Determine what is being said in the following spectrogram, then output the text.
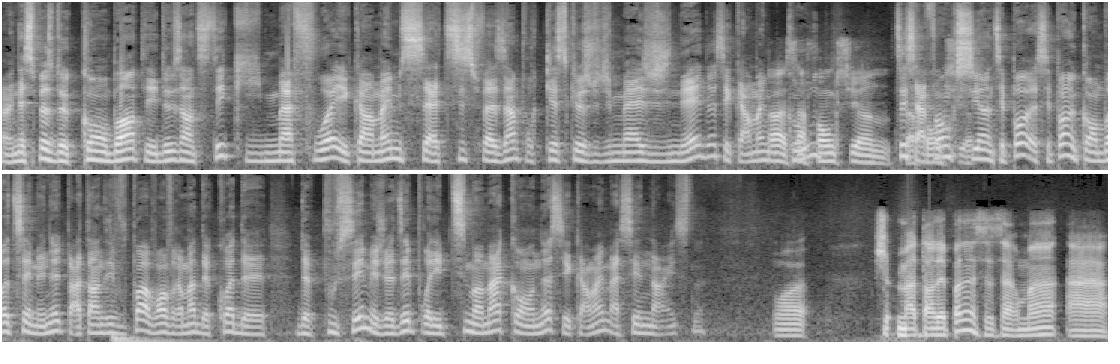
un espèce de combat entre les deux entités qui, ma foi, est quand même satisfaisant pour qu'est-ce que j'imaginais. là. C'est quand même Ah, cool. ça fonctionne. Tu sais, ça, fonctionne. C'est pas, c'est pas un combat de 5 minutes. Puis attendez-vous pas à avoir vraiment de quoi de, de pousser. Mais je veux dire, pour les petits moments qu'on a, c'est quand même assez nice. là. Ouais. Je m'attendais pas nécessairement à,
